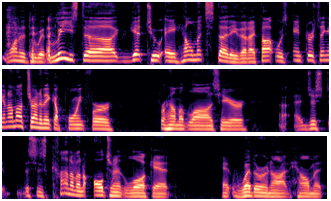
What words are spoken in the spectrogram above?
Wanted to at least uh, get to a helmet study that I thought was interesting. And I'm not trying to make a point for, for helmet laws here uh, just this is kind of an alternate look at at whether or not helmet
